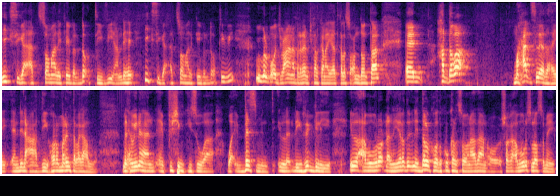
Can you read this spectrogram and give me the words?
hiigsiga at somali cable t v aan dhehe hiigsiga at somali cable t v. Wiig walba oo jimcaana barnaamijka halkan ayaad kala socon doontaan. Haddaba maxaad is leedahay dhinaca haddii horumarinta laga hadlo. Madaxweynahan fishinkiisu waa waa investment in la dhiirogeliyo in la abuuro dhalinyaradu inay dalkooda ku kalsoonaadaan oo shaqo abuuris loo sameeyo.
